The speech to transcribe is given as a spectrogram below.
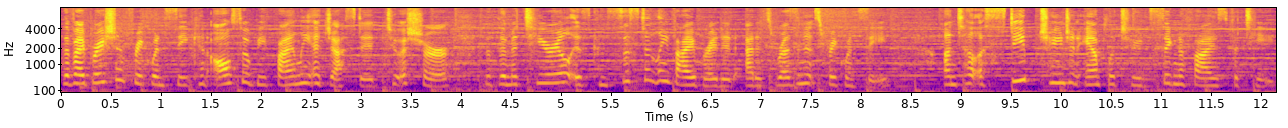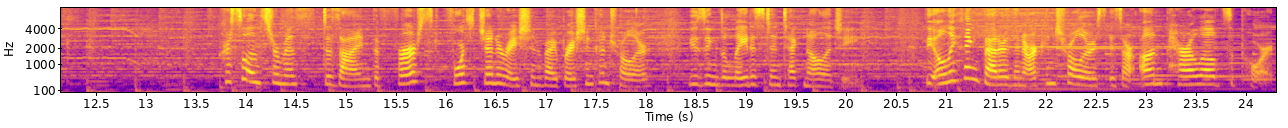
The vibration frequency can also be finely adjusted to assure that the material is consistently vibrated at its resonance frequency until a steep change in amplitude signifies fatigue. Crystal Instruments designed the first fourth generation vibration controller using the latest in technology. The only thing better than our controllers is our unparalleled support.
